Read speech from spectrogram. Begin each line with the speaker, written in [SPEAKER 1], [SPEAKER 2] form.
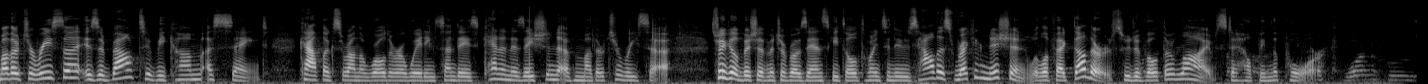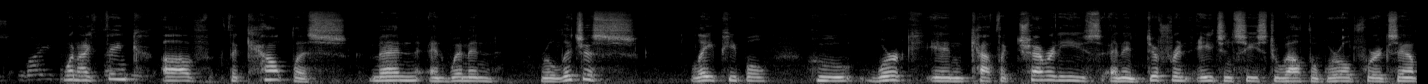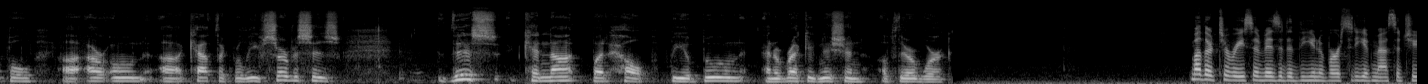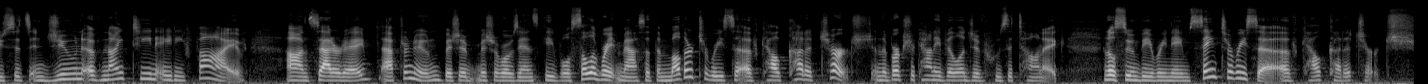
[SPEAKER 1] Mother Teresa is about to become a saint. Catholics around the world are awaiting Sunday's canonization of Mother Teresa. Springfield Bishop Mitchell Rozanski told 22 News how this recognition will affect others who devote their lives to helping the poor.
[SPEAKER 2] When I think of the countless men and women, religious, lay people, who work in Catholic charities and in different agencies throughout the world. For example, uh, our own uh, Catholic Relief Services. This cannot but help be a boon and a recognition of their work.
[SPEAKER 1] Mother Teresa visited the University of Massachusetts in June of 1985. On Saturday afternoon, Bishop Mitchell Rozanski will celebrate Mass at the Mother Teresa of Calcutta Church in the Berkshire County village of Housatonic. It'll soon be renamed St. Teresa of Calcutta Church.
